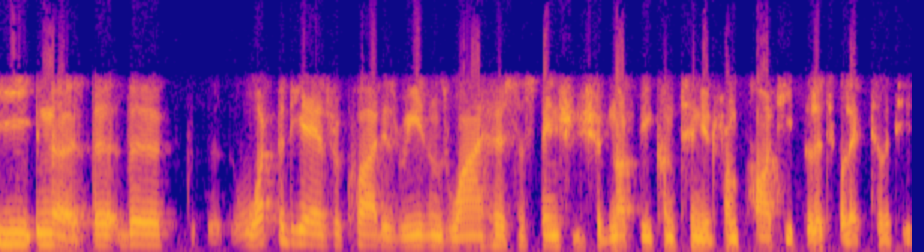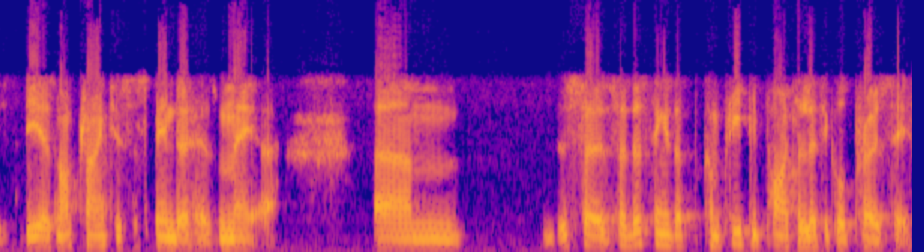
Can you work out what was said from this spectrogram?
No, the, the, what the DA has required is reasons why her suspension should not be continued from party political activities. The DA is not trying to suspend her as mayor. Um, so, so this thing is a completely party political process,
